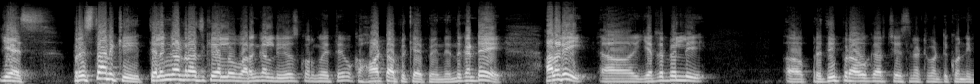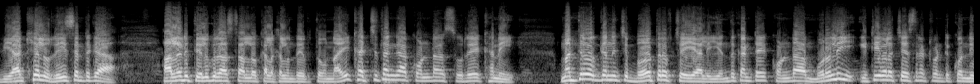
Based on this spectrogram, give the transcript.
ఎస్ ప్రస్తుతానికి తెలంగాణ రాజకీయాల్లో వరంగల్ నియోజకవర్గం అయితే ఒక హాట్ టాపిక్ అయిపోయింది. ఎందుకంటే ఆల్రెడీ ఎర్రబెల్లి ప్రదీప్ రావు గారు చేసినటువంటి కొన్ని వ్యాఖ్యలు రీసెంట్గా ఆల్రెడీ తెలుగు రాష్ట్రాల్లో కలకలం రేపుతూ ఉన్నాయి ఖచ్చితంగా కొండ సురేఖని మంత్రివర్గం నుంచి బర్తరఫ్ చేయాలి. ఎందుకంటే కొండ మురళి ఇటీవల చేసినటువంటి కొన్ని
